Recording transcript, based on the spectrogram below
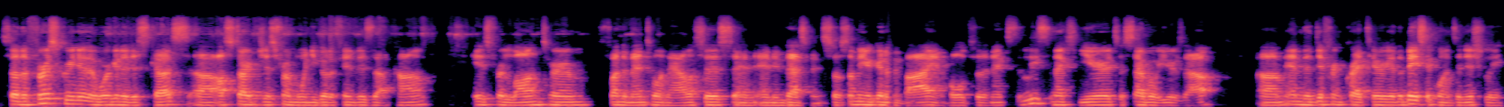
So the first screener that we're going to discuss, uh, I'll start just from when you go to finviz.com, is for long-term fundamental analysis and, and investments. So something you're going to buy and hold for the next, at least the next year to several years out. Um, and the different criteria, the basic ones initially,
